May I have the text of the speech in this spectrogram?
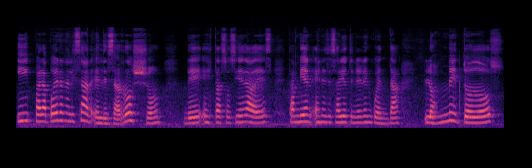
Y para poder analizar el desarrollo de estas sociedades, también es necesario tener en cuenta los métodos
